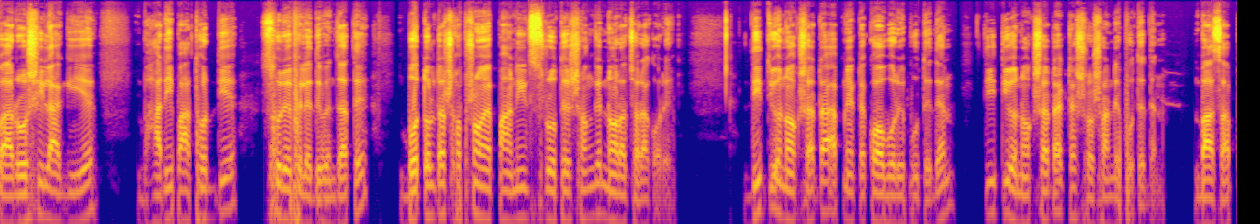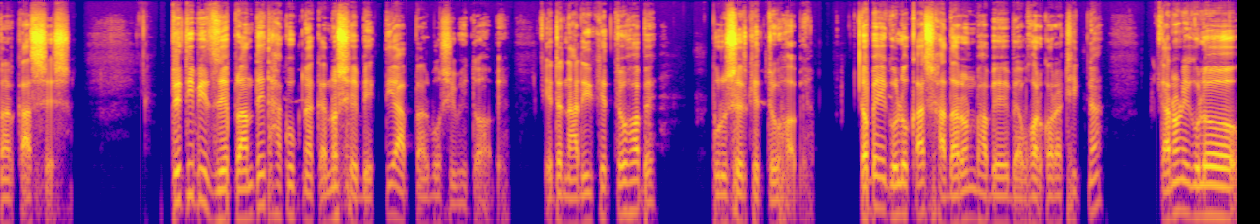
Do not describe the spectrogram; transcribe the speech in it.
বা রশি লাগিয়ে ভারী পাথর দিয়ে ছুঁড়ে ফেলে দেবেন, যাতে বোতলটা সবসময় পানির স্রোতের সঙ্গে নড়াচড়া করে। দ্বিতীয় নকশাটা আপনি একটা কবরে পুঁতে দেন, তৃতীয় নকশাটা একটা শ্মশানে পুঁতে দেন, বাস আপনার কাজ শেষ। পৃথিবীর যে প্রান্তেই থাকুক না কেন, সে ব্যক্তি আপনার বশীভূত হবে। এটা নারীর ক্ষেত্রেও হবে, পুরুষের ক্ষেত্রেও হবে। তবে এগুলো কাজ সাধারণভাবে ব্যবহার করা ঠিক না। কারণ এগুলো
